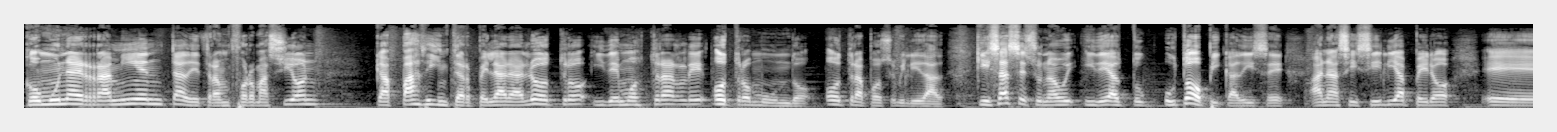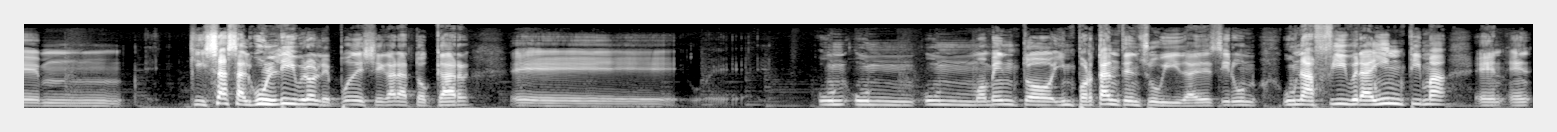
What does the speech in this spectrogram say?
como una herramienta de transformación capaz de interpelar al otro y demostrarle otro mundo, otra posibilidad. Quizás es una idea utópica, dice Ana Sicilia, pero eh, mm, quizás algún libro le puede llegar a tocar eh, un, un- un momento importante en su vida, es decir, un- una fibra íntima en, en-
